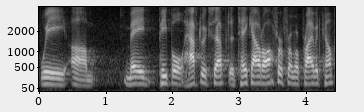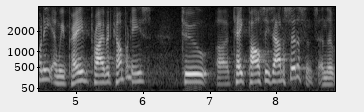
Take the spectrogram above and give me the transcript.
We um, made people have to accept a takeout offer from a private company, and we paid private companies to uh, take policies out of citizens. And the,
